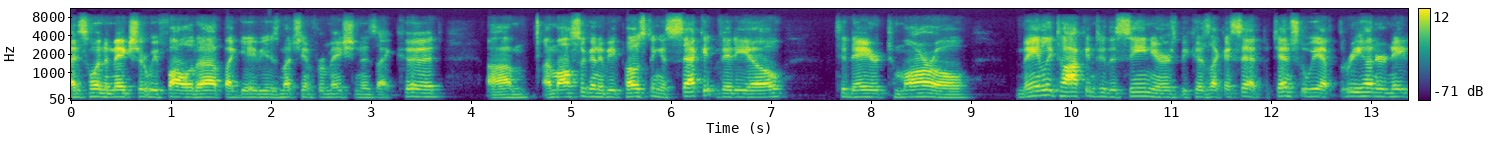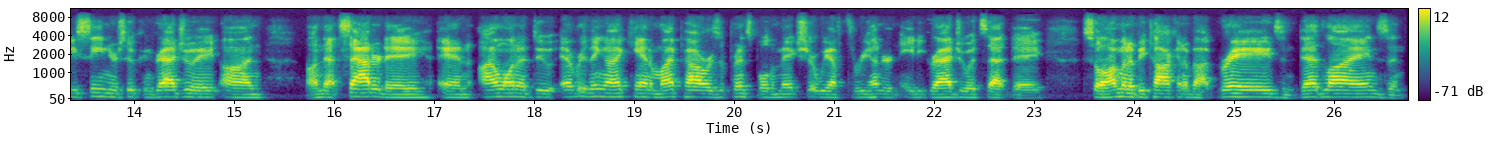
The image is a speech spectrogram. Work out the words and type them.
I just wanted to make sure we followed up. I gave you as much information as I could. Um, I'm also going to be posting a second video today or tomorrow, mainly talking to the seniors because, like I said, potentially we have 380 seniors who can graduate on on that Saturday. And I want to do everything I can in my power as a principal to make sure we have 380 graduates that day. So I'm going to be talking about grades and deadlines and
